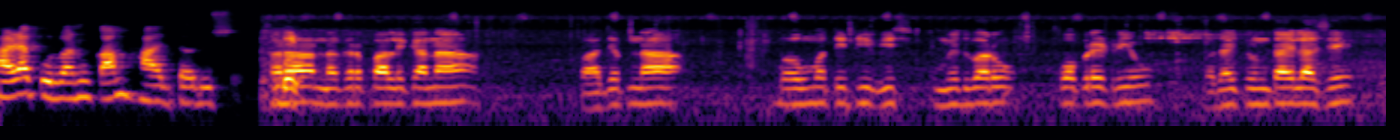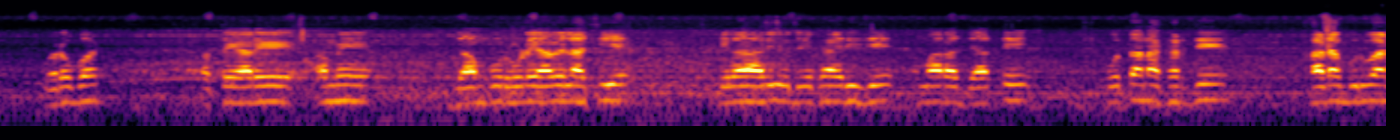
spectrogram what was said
ખાડા પૂરવાનું કામ હાથ ધર્યું છે. થરા નગરપાલિકાના ભાજપના બહુમતીથી વીસ ઉમેદવારો કોઓપરેટરીઓ બધા ચૂંટાયેલા છે. બરાબર? અત્યારે અમે જામપુર રોડે આવેલા છીએ. કિલ્લાહારીઓ દેખાઈ રહી છે. અમારા જાતે પોતાના ખર્ચે ખાડા બુરવા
